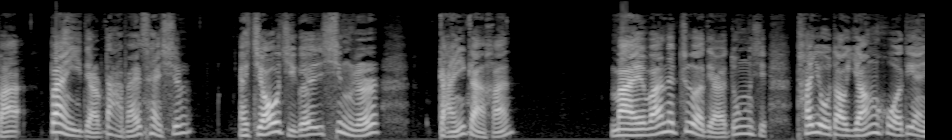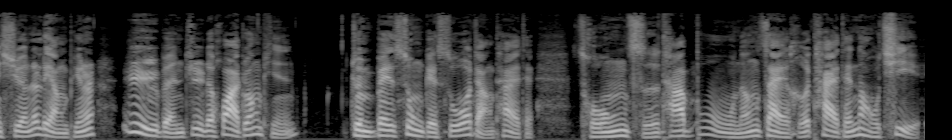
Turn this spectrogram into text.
把拌一点大白菜心哎，嚼几个杏仁赶一赶寒。买完了这点东西，他又到洋货店选了两瓶日本制的化妆品，准备送给所长太太。从此他不能再和太太闹气。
